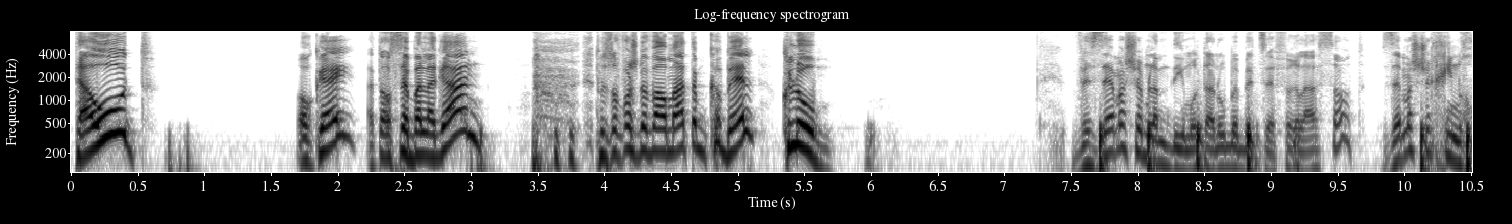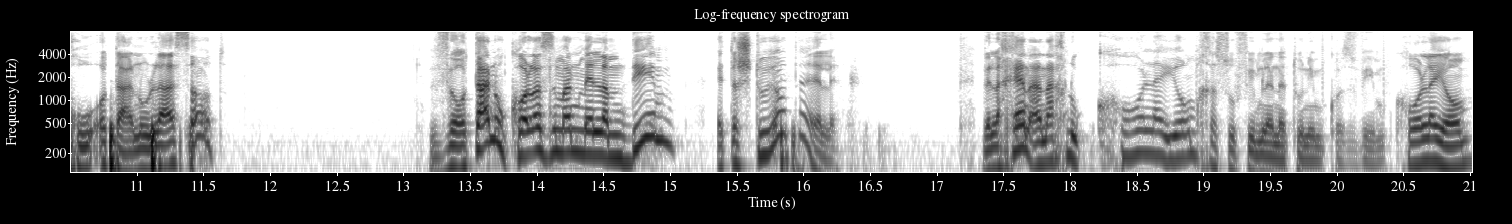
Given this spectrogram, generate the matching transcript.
טעות. אוקיי? אתה עושה בלאגן? בסופו של דבר, מה אתה מקבל? כלום. וזה מה שמלמדים אותנו בבית ספר לעשות. זה מה שחינכו אותנו לעשות. ואותנו כל הזמן מלמדים את השטויות האלה. ולכן אנחנו כל היום חשופים לנתונים כוזבים. כל היום.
